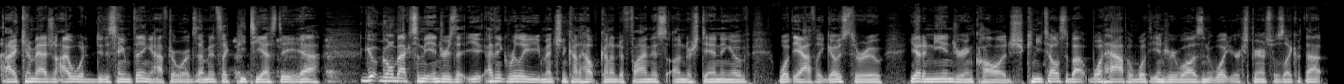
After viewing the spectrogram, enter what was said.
I can imagine I would do the same thing afterwards. I mean, it's like PTSD. Yeah. going back to some of the injuries that you, I think really you mentioned kind of help kind of define this understanding of what the athlete goes through. You had a knee injury in college. Can you tell us about what happened, what the injury was, and what your experience was like with that?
